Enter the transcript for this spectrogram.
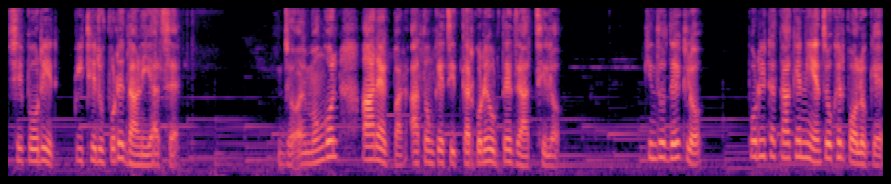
সে পরীর পিঠের উপরে দাঁড়িয়ে আছে। জয়মঙ্গল আর একবার আতঙ্কে চিৎকার করে উঠতে যাচ্ছিল। কিন্তু দেখল, পরীটা তাকে নিয়ে চোখের পলকে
